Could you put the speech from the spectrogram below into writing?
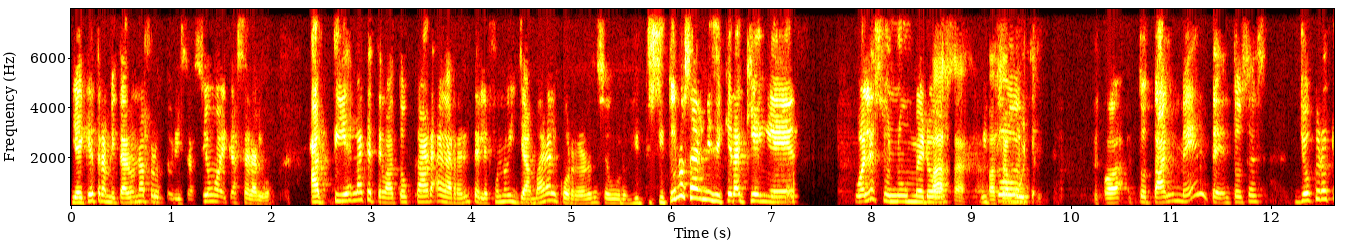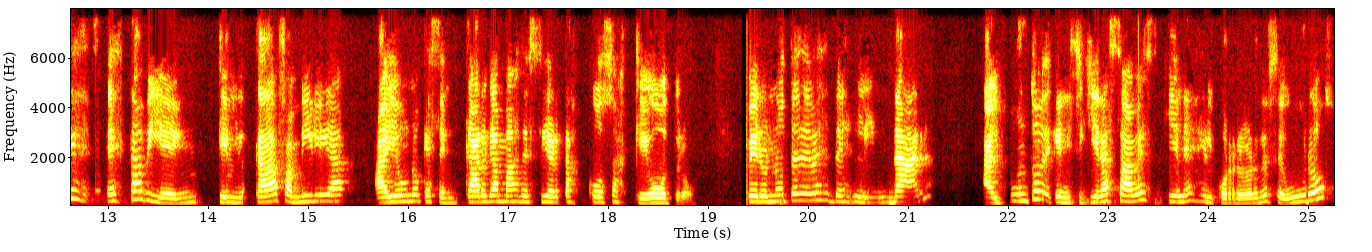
y hay que tramitar una preautorización o hay que hacer algo. A ti es la que te va a tocar agarrar el teléfono y llamar al corredor de seguros. Y si tú no sabes ni siquiera quién es, cuál es su número. Pasa, pasa mucho. Ah, totalmente. Entonces, yo creo que está bien que en cada familia haya uno que se encarga más de ciertas cosas que otro, pero no te debes deslindar al punto de que ni siquiera sabes quién es el corredor de seguros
